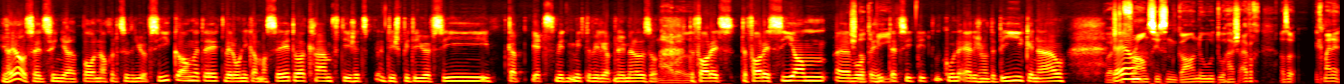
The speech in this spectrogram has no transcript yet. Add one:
Ja, ja, es sind ja ein paar nachher zu der UFC gegangen dort. Veronica Macedo hat gekämpft, die ist, jetzt, die ist bei der UFC, ich glaube, jetzt mit, mittlerweile glaub, nicht mehr oder so. Nein, der, Fares, der Fares Siam, äh, wo der Hit-FC-Titel gewonnen er ist noch dabei, genau. Du hast ja, den. Francis Ngannou, du hast einfach, also ich meine,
